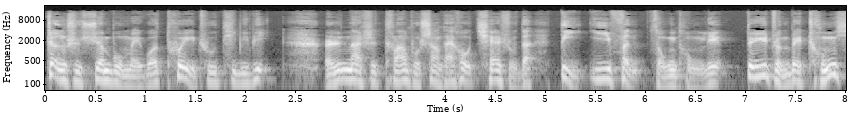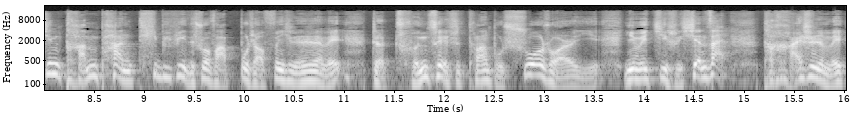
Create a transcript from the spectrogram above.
正式宣布美国退出 TPP，而那是特朗普上台后签署的第一份总统令。对于准备重新谈判 TPP 的说法，不少分析人认为，这纯粹是特朗普说说而已。因为即使现在，他还是认为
